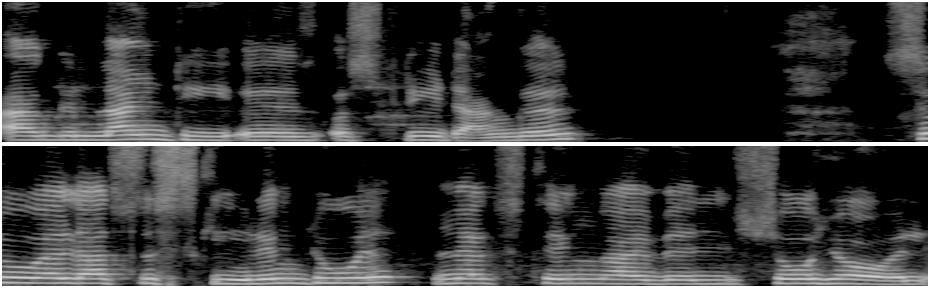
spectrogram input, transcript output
angle 90 is a straight angle. So well that's the scaling tool. Next thing i will show you all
